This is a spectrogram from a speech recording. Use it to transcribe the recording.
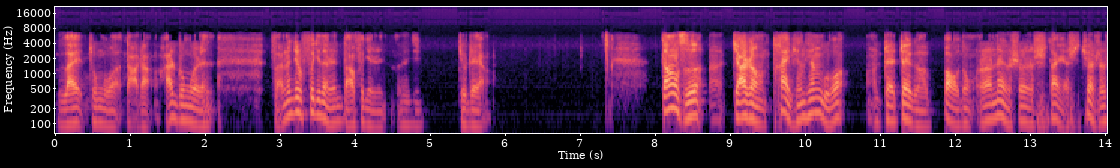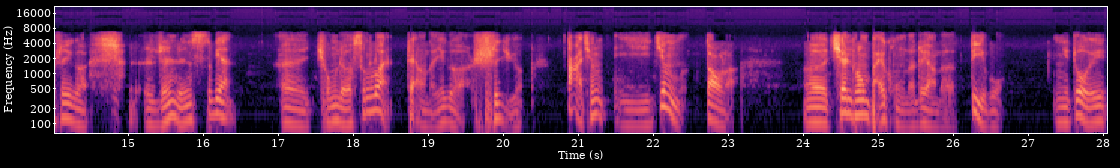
来中国打仗还是中国人，反正就是附近的人打附近人，就就这样。当时加上太平天国这这个暴动，然后那个时候时代也是确实是一个人人思变。呃，穷则生乱这样的一个时局，大清已经到了呃千疮百孔的这样的地步。你作为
